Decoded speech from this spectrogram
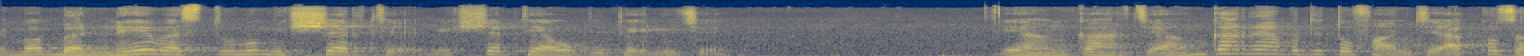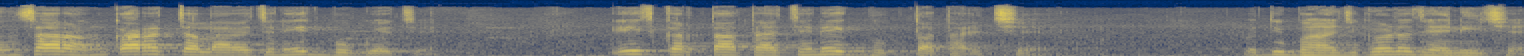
એમાં બંને વસ્તુનું મિક્સર છે. મિક્સરથી આ ઊભું થયેલું છે. એ અહંકાર છે. અહંકારને આ બધું તોફાન છે. આખો સંસાર અહંકાર જ ચલાવે છે ને એ જ ભોગવે છે. એ જ કરતા થાય છે ને એ જ ભૂગતા થાય છે. બધી ભાંજગળ જ એની છે.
